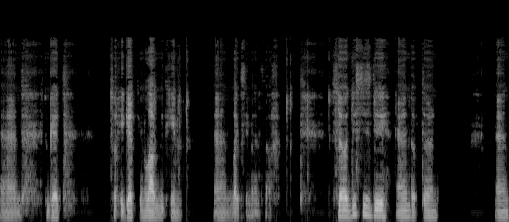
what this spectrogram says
and to get so he gets in love with him and likes him and stuff. So this is the end of turn. And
